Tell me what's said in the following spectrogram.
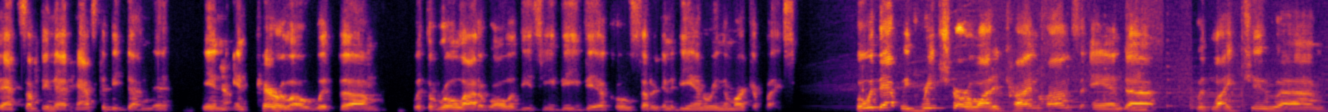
that's something that has to be done in yeah. in parallel with um, with the rollout of all of these EV vehicles that are going to be entering the marketplace. But with that, we've reached our allotted time, Hans, and uh, would like to um,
